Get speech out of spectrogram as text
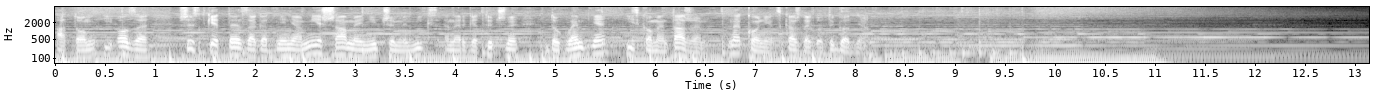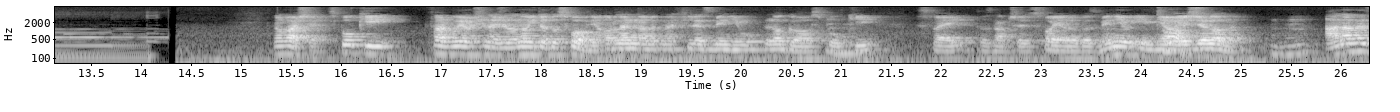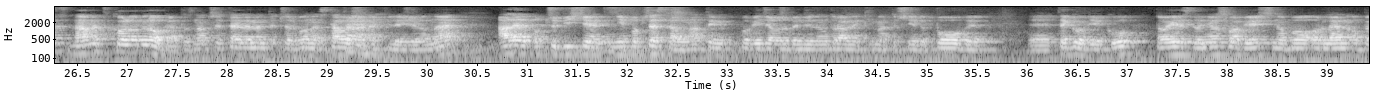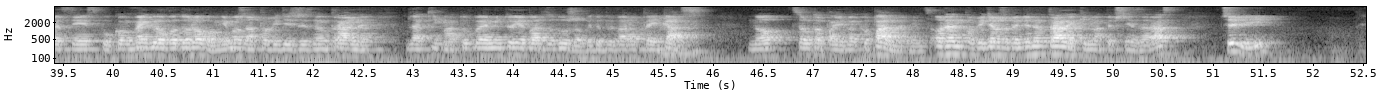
atom i OZE wszystkie te zagadnienia mieszamy niczym miks energetyczny dogłębnie i z komentarzem na koniec każdego tygodnia. No właśnie, spółki farbują się na zielono i to dosłownie. Orlen nawet na chwilę zmienił logo spółki swej, to znaczy swoje logo zmienił i miał je Tak. zielone. A nawet, nawet kolor loga, to znaczy te elementy czerwone stały Tak. się na chwilę zielone, ale oczywiście nie poprzestał na tym, powiedział, że będzie neutralny klimatycznie do połowy e, tego wieku. To jest doniosła wieść, no bo Orlen obecnie jest spółką węglowodorową. Nie można powiedzieć, że jest neutralny dla klimatu, bo emituje bardzo dużo, wydobywa ropę i gaz. No, są to paliwa kopalne, więc Orlen powiedział, że będzie neutralny klimatycznie zaraz, czyli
